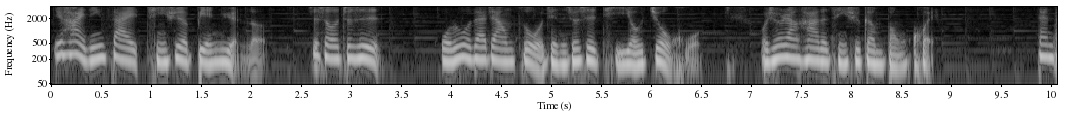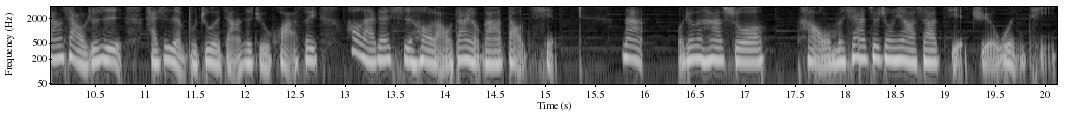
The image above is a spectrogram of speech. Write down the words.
因为他已经在情绪的边缘了。这时候就是我如果再这样做，我简直就是提油救火，我就让他的情绪更崩溃。但当下我就是还是忍不住的讲了这句话，所以后来在事后了，我当然有跟他道歉。那我就跟他说。好，我们现在最重要是要解决问题。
